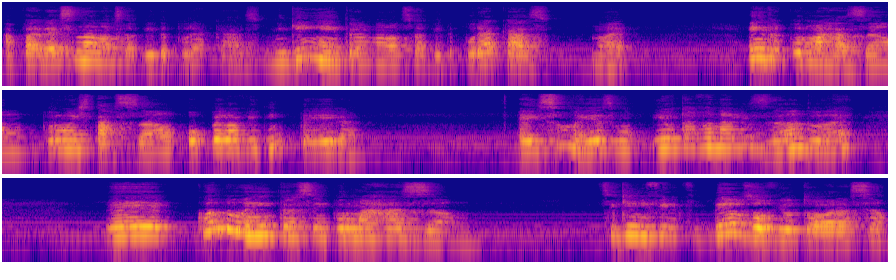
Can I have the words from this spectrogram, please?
aparece na nossa vida por acaso. Ninguém entra na nossa vida por acaso, não é? Entra por uma razão, por uma estação ou pela vida inteira. É isso mesmo. E eu estava analisando, né? É, quando entra assim por uma razão, significa que Deus ouviu tua oração.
